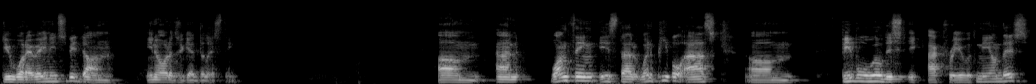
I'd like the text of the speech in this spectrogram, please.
do whatever needs to be done in order to get the listing. Um, and one thing is that when people ask um, people will disagree with me on this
